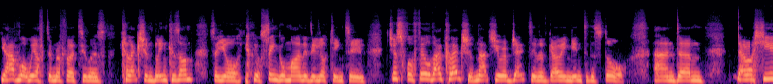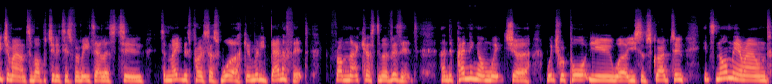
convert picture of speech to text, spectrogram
You have what we often refer to as collection blinkers on. So you're, you're single mindedly looking to just fulfill that collection. That's your objective of going into the store. And um, there are huge amounts of opportunities for retailers to to make this process work and really benefit from that customer visit. And depending on which uh, which report you uh, you subscribe to, it's normally around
